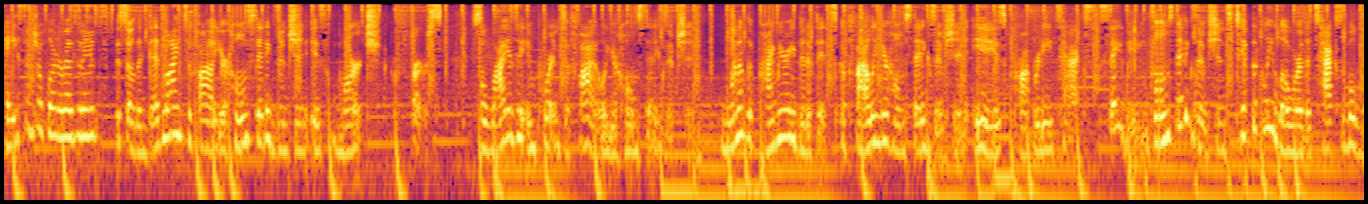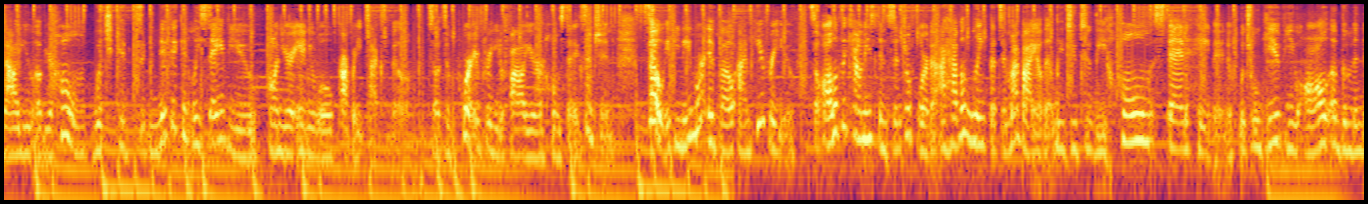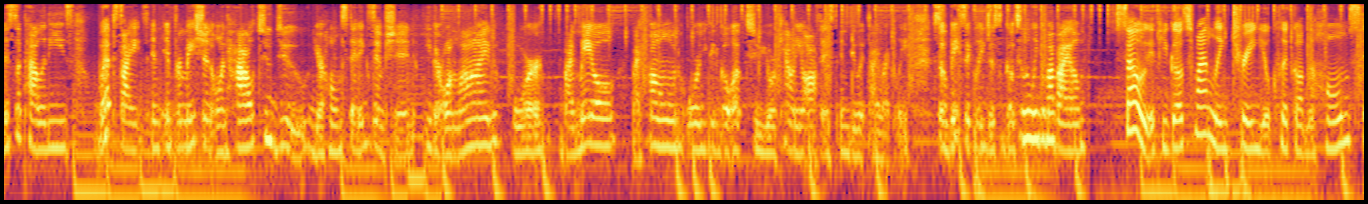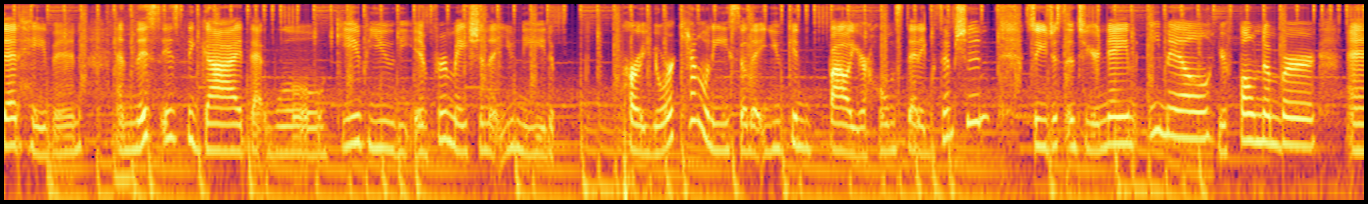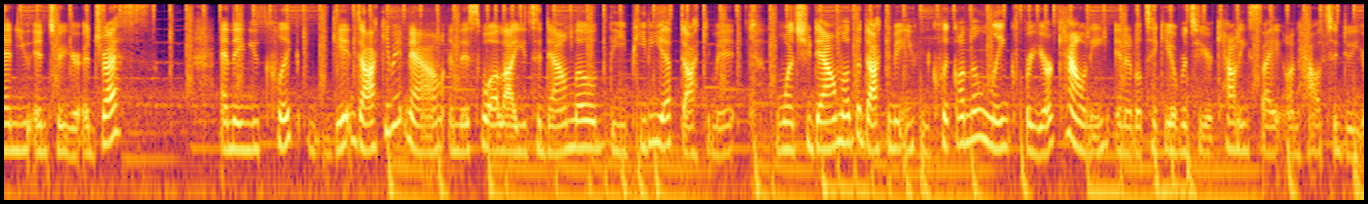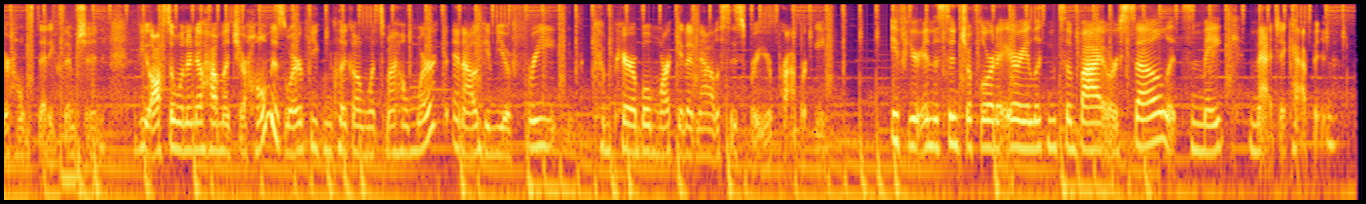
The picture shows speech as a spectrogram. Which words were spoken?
Hey, Central Florida residents. So, the deadline to file your homestead exemption is March 1st. So, why is it important to file your homestead exemption? One of the primary benefits of filing your homestead exemption is property tax savings. Homestead exemptions typically lower the taxable value of your home, which could significantly save you on your annual property tax bill. So, it's important for you to file your homestead exemption. So, if you need more info, I'm here for you. So, all of the counties in Central Florida, I have a link that's in my bio that leads you to the Homestead Haven, which will give you all of the municipalities' websites and information on how to do your homestead exemption either online or by mail, by phone, or you can go up to your county office and do it directly. So basically, just go to the link in my bio. So if you go to my Linktree, you'll click on the Homestead Haven, and this is the guide that will give you the information that you need per your county so that you can file your homestead exemption. So you just enter your name, email, your phone number, and you enter your address and then you click get document now and this will allow you to download the PDF document. Once you download the document you can click on the link for your county and it'll take you over to your county site on how to do your homestead exemption. If you also want to know how much your home is worth you can click on what's my home worth and I'll give you a free comparable market analysis for your property. If you're in the Central Florida area looking to buy or sell, let's make magic happen.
